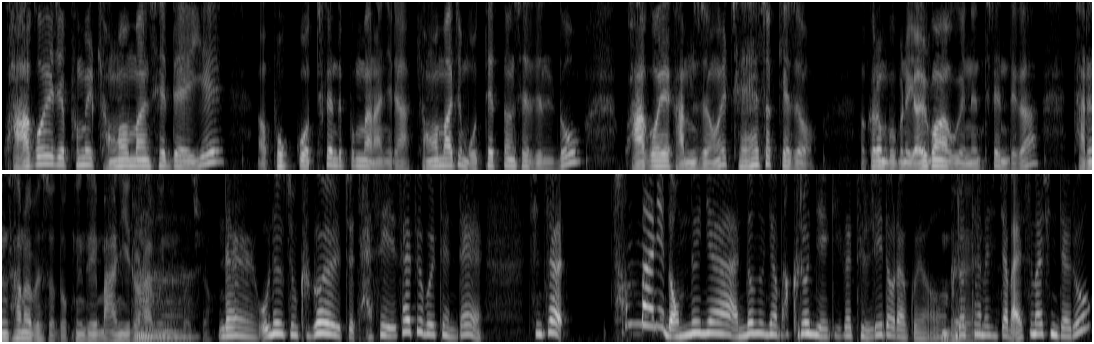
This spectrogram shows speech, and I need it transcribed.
과거의 제품을 경험한 세대의 어, 복고 트렌드뿐만 아니라 경험하지 못했던 세대들도 과거의 감성을 재해석해서 그런 부분에 열광하고 있는 트렌드가 다른 산업에서도 굉장히 많이 일어나고 아, 있는 거죠. 네, 오늘 좀 그걸 좀 자세히 살펴볼 텐데 진짜 천만이 넘느냐 안 넘느냐 막 그런 얘기가 들리더라고요. 네. 그렇다면 진짜 말씀하신 대로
